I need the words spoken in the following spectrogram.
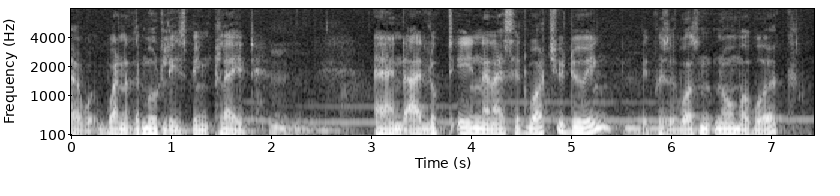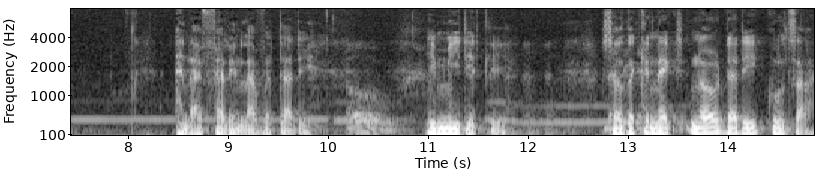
uh, one of the mudlis being played. And I looked in and I said, What you doing? Because it wasn't normal work. And I fell in love with daddy Oh, immediately. So the connect no daddy Kulsa.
